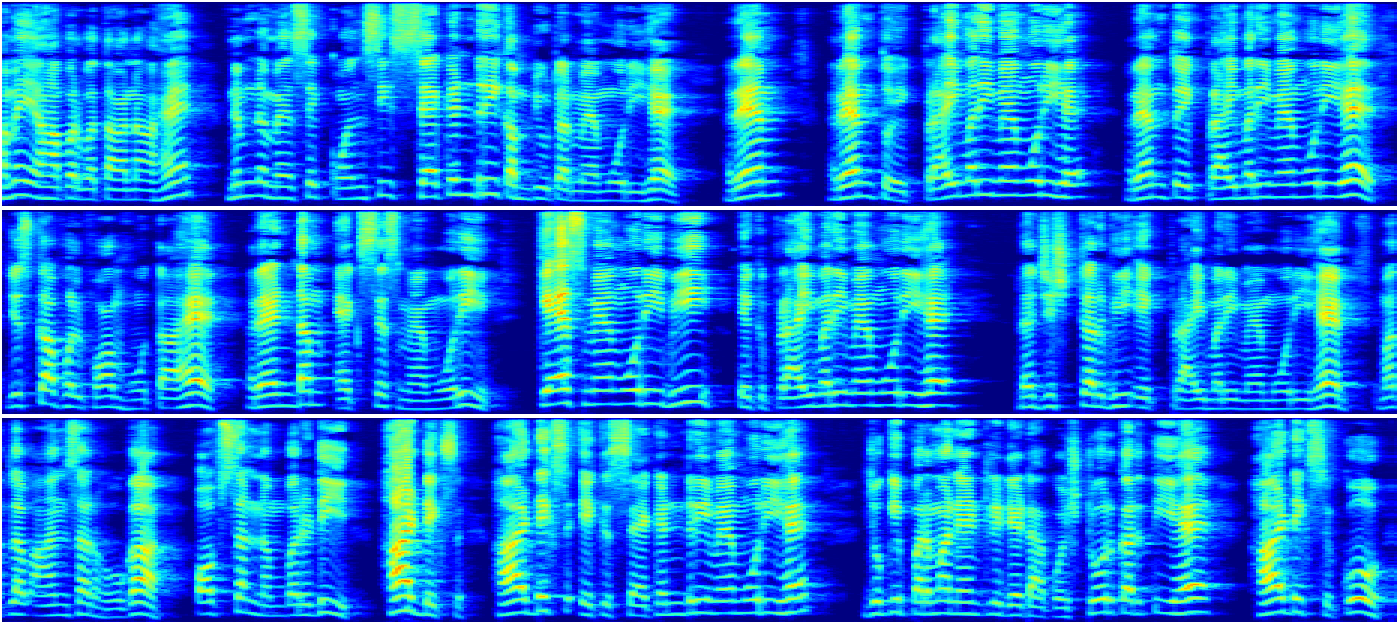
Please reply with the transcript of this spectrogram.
हमें यहाँ पर बताना है, निम्न में से कौन सी सेकेंडरी कंप्यूटर मेमोरी है? रैम रैम तो एक प्राइमरी मेमोरी है रैम तो एक प्राइमरी मेमोरी है, जिसका फुल फॉर्म होता है random access memory. Cache memory भी एक प्राइमरी मेमोरी है, रजिस्टर भी एक प्राइमरी मेमोरी है। मतलब आंसर होगा option number D, hard disk. Hard disk एक सेकेंडरी मेमोरी है, जो कि परमानेंटली डेटा को स्टोर करती है। हार्ड डिस्क को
